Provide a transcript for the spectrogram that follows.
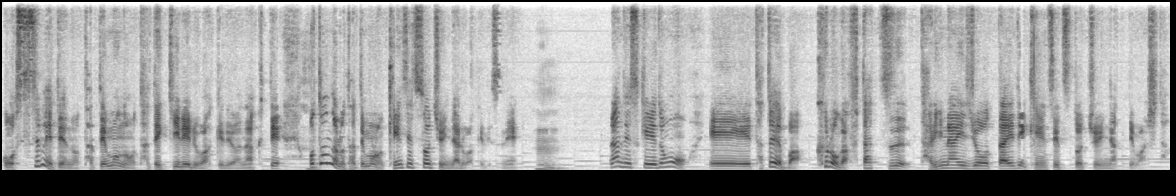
こう全ての建物を建てきれるわけではなくてほとんどの建物の建設途中になるわけですね。うん。ななんですけれども、えー例えば黒が2つ足りない状態で建設途中になってました。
